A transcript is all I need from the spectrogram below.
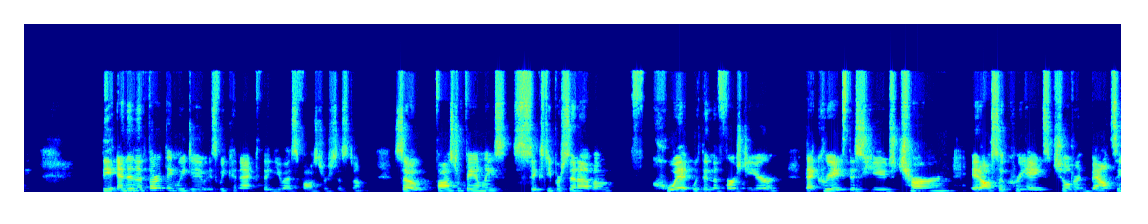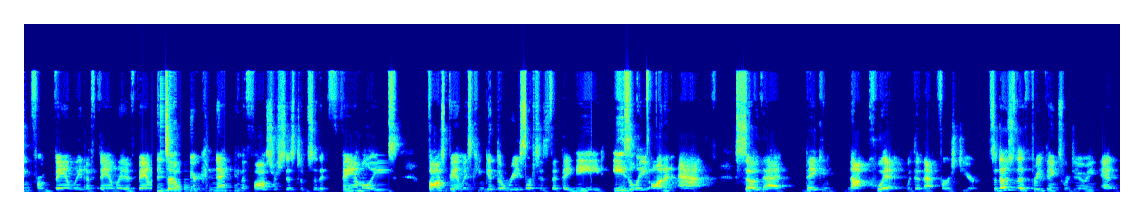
The, and then the third thing we do is we connect the US foster system. So foster families, 60% of them quit within the first year. that creates this huge churn. It also creates children bouncing from family to family to family. And so we're connecting the foster system so that families, foster families, can get the resources that they need easily on an app so that they can not quit within that first year. So those are the three things we're doing. And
